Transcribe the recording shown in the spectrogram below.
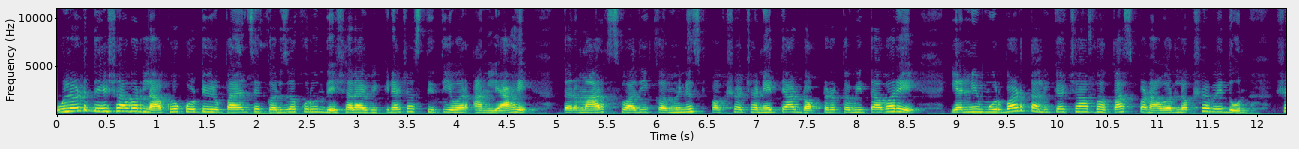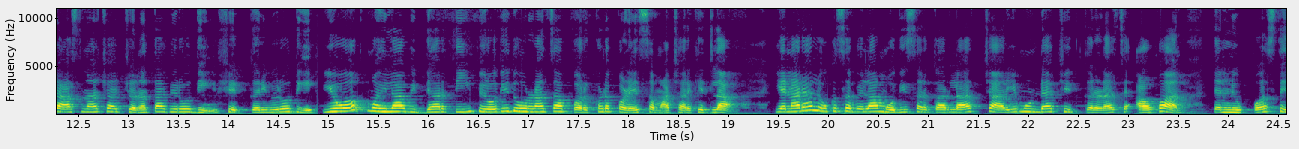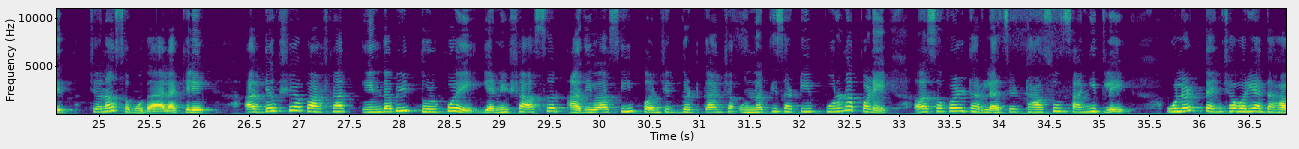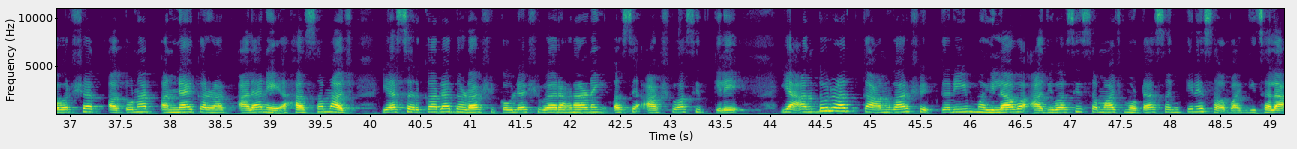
उलट देशावर लाखो कोटी रुपयांचे कर्ज करून देशाला विकण्याच्या स्थितीवर आणले आहे. तर मार्क्सवादी कम्युनिस्ट पक्षाच्या नेत्या डॉक्टर कविता वरे यांनी मुरबाड तालुक्याच्या भकासपणावर लक्ष वेधून शासनाच्या जनता विरोधी शेतकरी विरोधी युवक महिला विद्यार्थी विरोधी धोरणाचा परखडपणे समाचार घेतला. येणाऱ्या लोकसभेला मोदी सरकारला चारी मुंड्या चित करण्याचे आव्हान त्यांनी उपस्थित जनसमुदायाला केले. अध्यक्षीय भाषणात इंदबी तुळपुळे यांनी शासन आदिवासी वंचित घटकांच्या उन्नतीसाठी पूर्णपणे असफल ठरल्याचे ठासून सांगितले. उलट त्यांच्यावर या दहा वर्षात अतोनात अन्याय करण्यात आल्याने हा समाज या सरकारला धडा शिकवल्याशिवाय राहणार नाही असे आश्वासित केले. या आंदोलनात कामगार शेतकरी महिला व आदिवासी समाज मोठ्या संख्येने सहभागी झाला.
